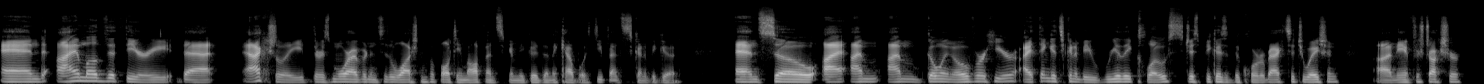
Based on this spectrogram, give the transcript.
And I'm of the theory that actually there's more evidence that the Washington football team offense is going to be good than the Cowboys defense is going to be good. And so I, I'm I'm going over here. I think it's going to be really close just because of the quarterback situation uh, and the infrastructure.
